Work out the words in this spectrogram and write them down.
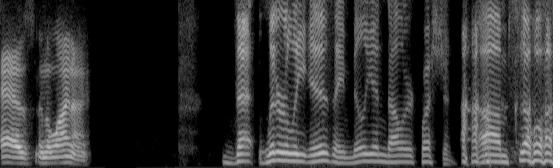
as an Illini? That literally is a million dollar question. Um, so, uh,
